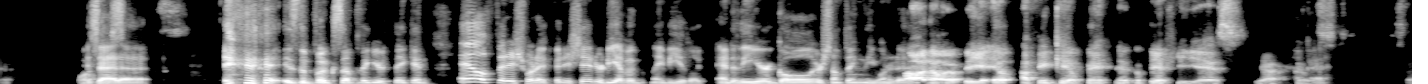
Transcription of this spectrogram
yeah. Is that this. is the book something you're thinking, hey, I'll finish when I finish it, or do you have a maybe like end of the year goal or something you wanted to? Oh no, it'll be. It'll, I think it'll be. It'll be a few years. Yeah. Okay. It's, so,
